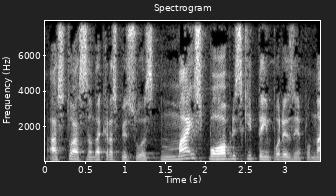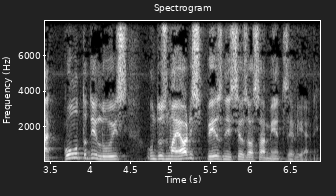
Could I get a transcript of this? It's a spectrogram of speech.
a situação daquelas pessoas mais pobres que têm, por exemplo, na conta de luz, um dos maiores pesos em seus orçamentos, Eliane.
